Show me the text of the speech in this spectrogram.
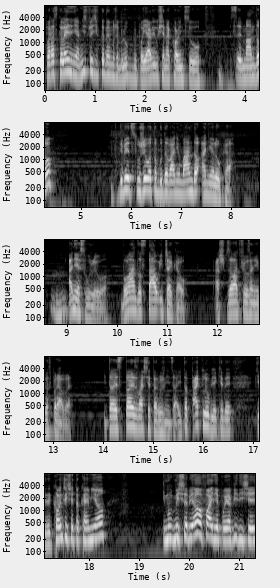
Po raz kolejny nie mam nic przeciwko temu, żeby Luke by pojawił się na końcu z Mando, gdyby służyło to budowaniu Mando, a nie Luka. A nie służyło, bo Mando stał i czekał, aż załatwił za niego sprawę. I to jest, to jest właśnie ta różnica. I to tak lubię, kiedy, kiedy kończy się to cameo i myślisz sobie, o fajnie, pojawili się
